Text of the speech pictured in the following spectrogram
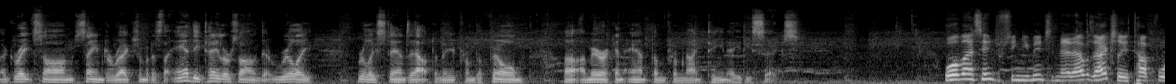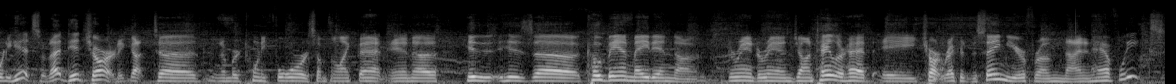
a great song, same direction, but it's the Andy Taylor song that really really stands out to me from the film uh, American Anthem from 1986. Well, that's interesting. You mentioned that. That was actually a top 40 hit, so that did chart. It got uh, number 24 or something like that. And uh, his his uh, co-bandmate in uh, Duran Duran, John Taylor, had a chart record the same year from nine and a half weeks.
